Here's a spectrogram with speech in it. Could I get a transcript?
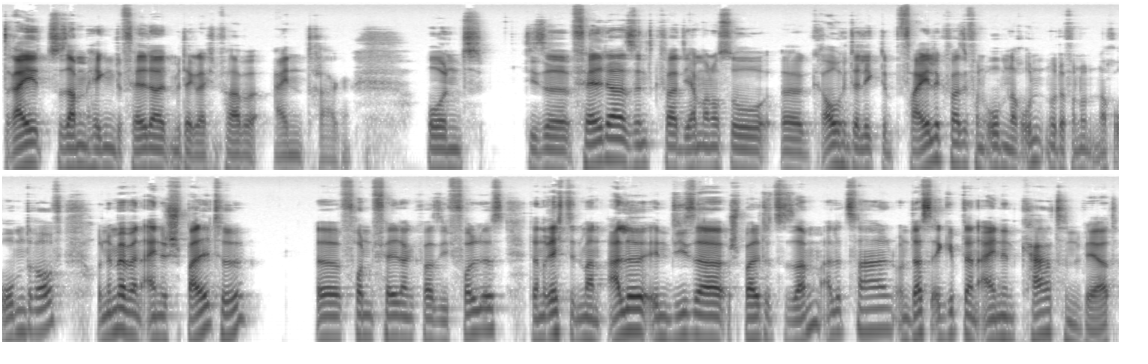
drei zusammenhängende Felder mit der gleichen Farbe eintragen. Und diese Felder sind quasi, die haben auch noch so äh, grau hinterlegte Pfeile quasi von oben nach unten oder von unten nach oben drauf. Und immer wenn eine Spalte äh, von Feldern quasi voll ist, dann rechnet man alle in dieser Spalte zusammen, alle Zahlen, und das ergibt dann einen Kartenwert.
